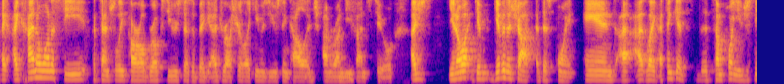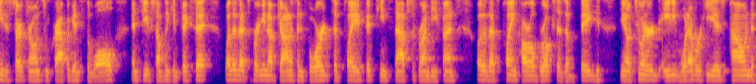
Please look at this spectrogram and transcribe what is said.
I, I kind of want to see potentially Karl Brooks used as a big edge rusher like he was used in college on run mm-hmm. defense too. I just you know what? Give give it a shot at this point. And I, I, like I think it's at some point you just need to start throwing some crap against the wall and see if something can fix it. Whether that's bringing up Jonathan Ford to play 15 snaps of run defense, whether that's playing Karl Brooks as a big, you know, 280 whatever he is pound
